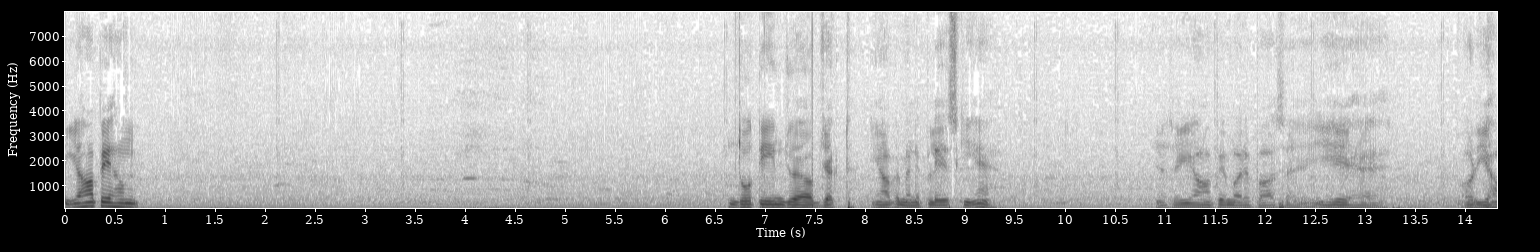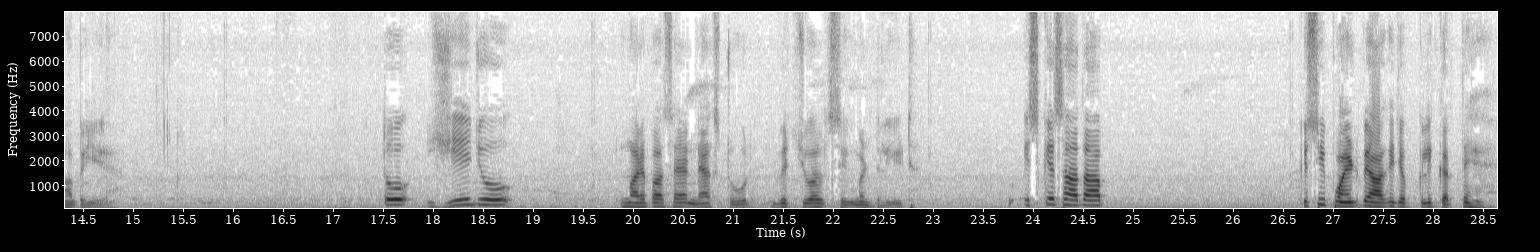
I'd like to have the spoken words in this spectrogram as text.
यहाँ पे हम दो तीन जो है ऑब्जेक्ट यहाँ पे मैंने प्लेस किए हैं। जैसे यहाँ पे हमारे पास है, ये है, और यहाँ पे ये है। तो ये जो हमारे पास है नेक्स्ट टूल विचुअल सिगमेंट डिलीट इसके साथ आप किसी पॉइंट पे आके जब क्लिक करते हैं,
